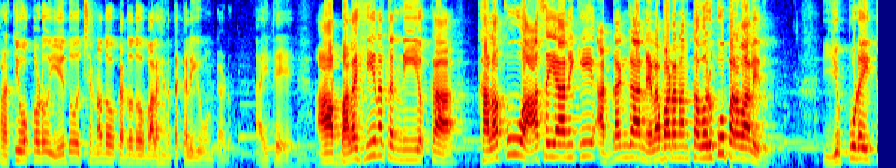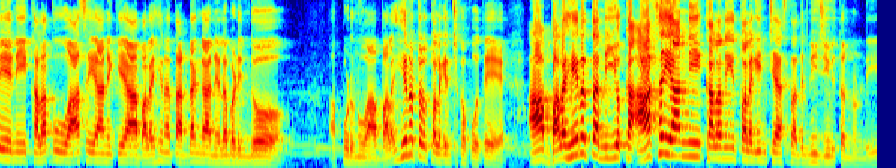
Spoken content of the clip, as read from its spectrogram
ప్రతి ఒక్కడు ఏదో చిన్నదో పెద్దదో బలహీనత కలిగి ఉంటాడు. అయితే ఆ బలహీనత నీ యొక్క కళకు ఆశయానికి అడ్డంగా నిలబడనంత వరకు పర్వాలేదు. ఎప్పుడైతే నీ కళకు ఆశయానికి ఆ బలహీనత అడ్డంగా నిలబడిందో అప్పుడు నువ్వు ఆ బలహీనతను తొలగించకపోతే ఆ బలహీనత నీ యొక్క ఆశయాన్ని కళని తొలగించేస్తుంది నీ జీవితం నుండి.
